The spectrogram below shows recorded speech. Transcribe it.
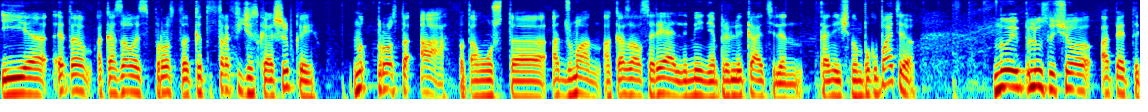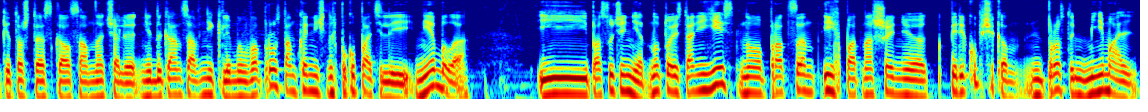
И это оказалось просто катастрофической ошибкой. Ну, просто А, потому что Аджман оказался реально менее привлекателен конечному покупателю. Ну и плюс еще, опять-таки, то, что я сказал в самом начале, не до конца вникли мы в вопрос, там конечных покупателей не было. И, по сути, нет. Ну, то есть они есть, но процент их по отношению к перекупщикам просто минимальный.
